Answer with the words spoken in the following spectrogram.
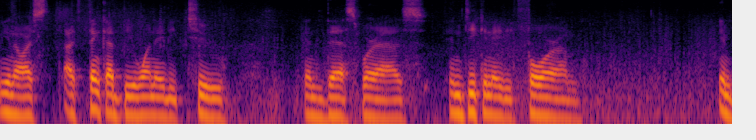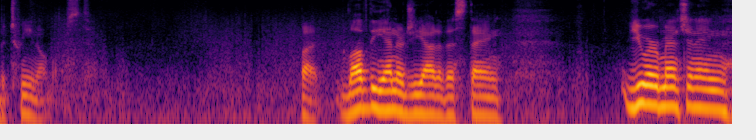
You know, I, I think I'd be 182 in this, whereas in Deacon 84, I'm in between almost. But love the energy out of this thing. You were mentioning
